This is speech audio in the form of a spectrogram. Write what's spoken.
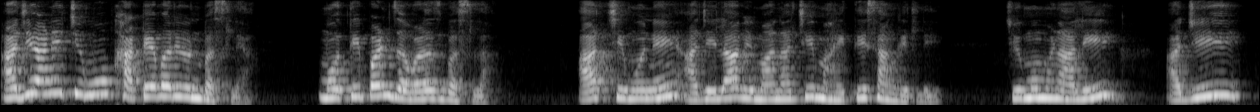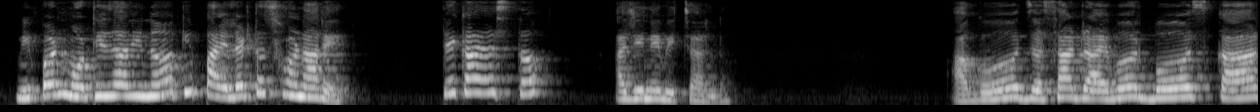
आजी आणि चिमू खाटेवर येऊन बसल्या. मोती पण जवळच बसला. आज चिमूने आजीला विमानाची माहिती सांगितली. चिमू म्हणाली आजी मी पण मोठी झाली ना की पायलटच होणार आहे. ते काय असतं? आजीने विचारलं. अगं जसा ड्रायव्हर बस कार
